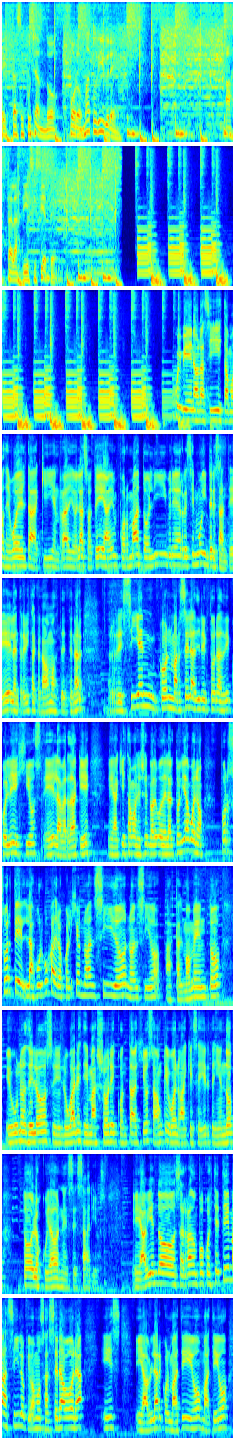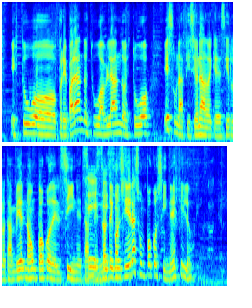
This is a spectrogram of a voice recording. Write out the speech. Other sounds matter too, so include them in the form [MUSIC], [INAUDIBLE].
Estás escuchando Formato Libre. Hasta las 17. Muy bien, ahora sí estamos de vuelta aquí en Radio de la Azotea en formato libre. Recién muy interesante ¿eh? la entrevista que acabamos de tener recién con Marcela, directora de colegios. ¿eh? la verdad que eh, aquí estamos leyendo algo de la actualidad. Bueno, por suerte las burbujas de los colegios no han sido, no han sido hasta el momento uno de los lugares de mayores contagios, aunque bueno, hay que seguir teniendo todos los cuidados necesarios. Eh, habiendo cerrado un poco este tema, sí, lo que vamos a hacer ahora es eh, hablar con Mateo. Mateo estuvo preparando, estuvo hablando, estuvo. Es un aficionado, hay que decirlo también, ¿no? Un poco del cine también. ¿No te consideras un poco cinéfilo?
